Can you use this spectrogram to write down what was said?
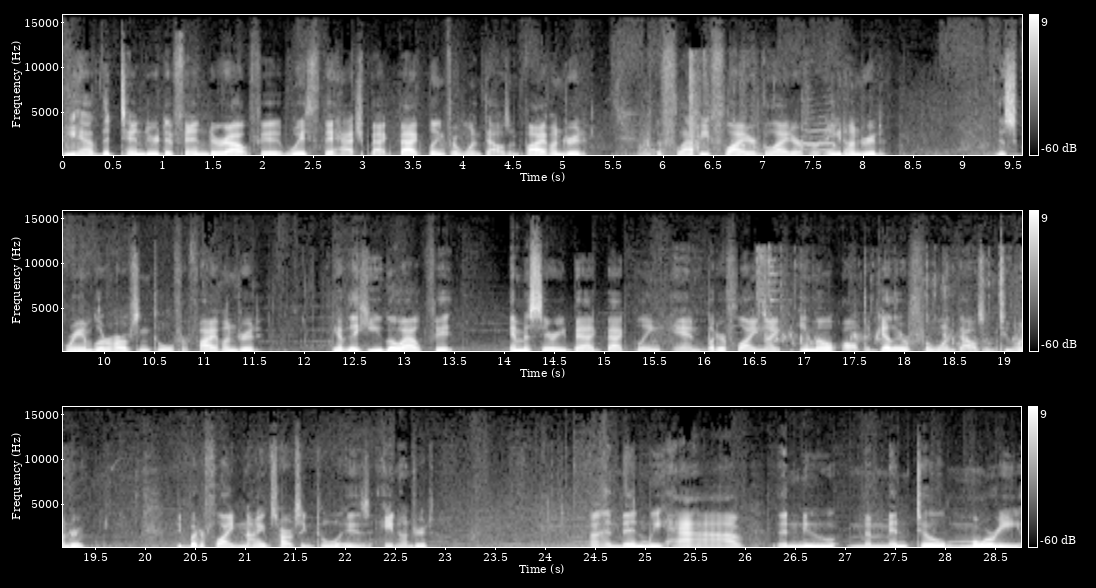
We have the Tender Defender outfit with the hatchback backbling for 1500. The Flappy Flyer glider for 800 the Scrambler harvesting tool for 500. You have the Hugo outfit, emissary bag back bling, and butterfly knife emo all together for 1,200. The butterfly knives harvesting tool is 800. Uh, and then we have the new Memento Mori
